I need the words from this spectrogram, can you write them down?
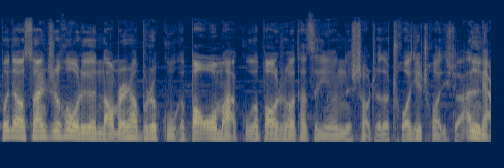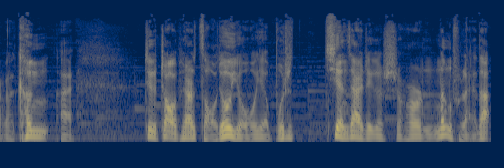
玻尿酸之后这个脑门上不是鼓个包嘛，鼓个包之后他自己用那手指头戳去戳去，就摁两个坑，哎，这个照片早就有，也不是现在这个时候弄出来的，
